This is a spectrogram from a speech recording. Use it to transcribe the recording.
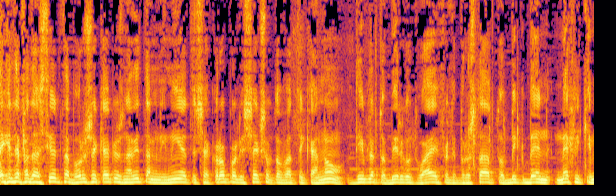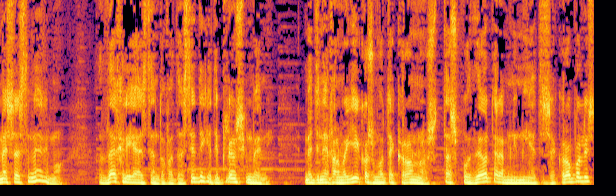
Έχετε φανταστεί ότι θα μπορούσε κάποιος να δει τα μνημεία της Ακρόπολης έξω από το Βατικανό, δίπλα από τον πύργο του Άιφελ, μπροστά από το Big Ben μέχρι και μέσα στην έρημο; Δεν χρειάζεται να το φανταστείτε γιατί πλέον συμβαίνει. Με την εφαρμογή Κοσμοτέ Κρόνος, τα σπουδαιότερα μνημεία της Ακρόπολης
